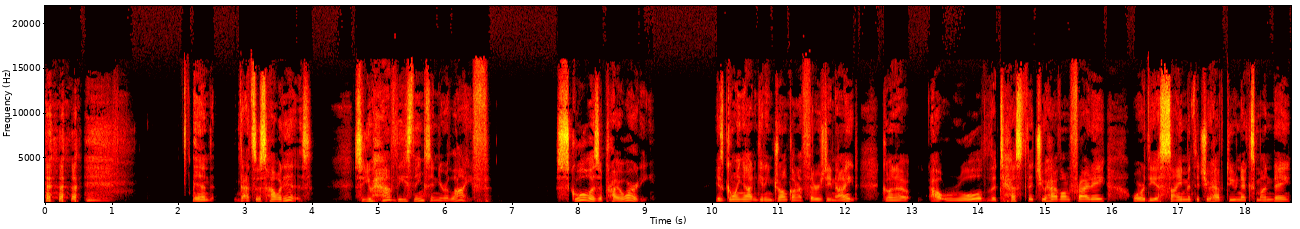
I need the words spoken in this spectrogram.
And that's just how it is. So you have these things in your life. School is a priority. Is going out and getting drunk on a Thursday night going to outrule the test that you have on Friday or the assignment that you have due next Monday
